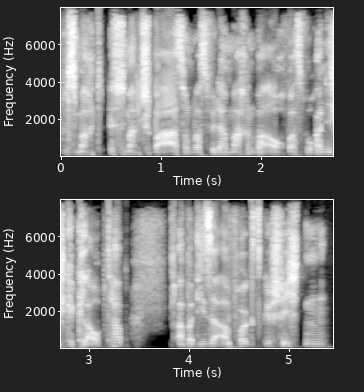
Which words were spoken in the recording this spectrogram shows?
Das macht, es macht Spaß und was wir da machen, war auch was, woran ich geglaubt habe. Aber diese Erfolgsgeschichten,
